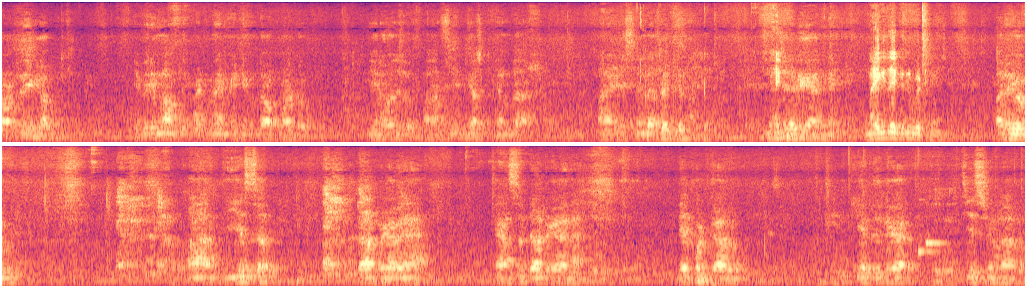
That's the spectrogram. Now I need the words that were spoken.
రోటరీ క్లబ్ ఎవ్రీ మంత్ పెట్టుకునే మీటింగ్తో పాటు ఈరోజు మన చీఫ్ గెస్ట్ కింద మన ఎడిషనల్ రెడ్డి గారిని మైక్ దగ్గరికి పెట్టుకోండి మరియు మన జిఎస్ఆర్ డాక్టర్ గారైన క్యాన్సర్ డాక్టర్ గారైన దీపక్ గారు ముఖ్య అతిథిగా చేసి ఉన్నారు.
